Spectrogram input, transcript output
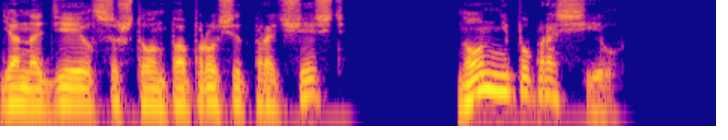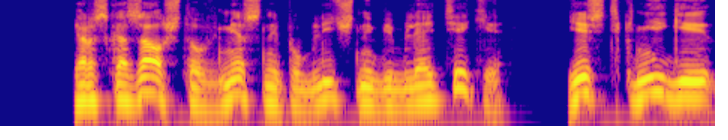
Я надеялся, что он попросит прочесть, но он не попросил. Я рассказал, что в местной публичной библиотеке есть книги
